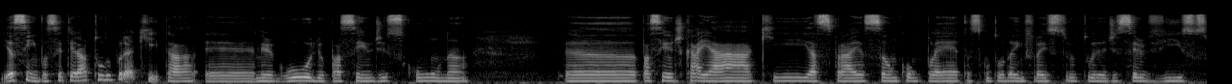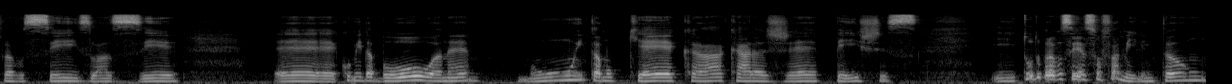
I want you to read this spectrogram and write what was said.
E assim, você terá tudo por aqui, tá? É, mergulho, passeio de escuna, uh, passeio de caiaque, as praias são completas, com toda a infraestrutura de serviços para vocês, lazer, é, comida boa, né? Muita muqueca, acarajé, peixes e tudo para você e a sua família. Então,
